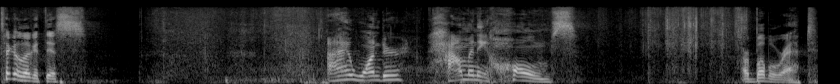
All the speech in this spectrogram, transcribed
Take a look at this. I wonder how many homes are bubble wrapped.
